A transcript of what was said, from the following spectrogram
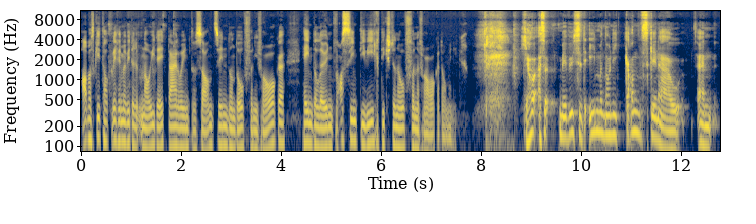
Aber es gibt halt gleich immer wieder neue Details, die interessant sind und offene Fragen hinterlassen. Was sind die wichtigsten offenen Fragen, Dominik? Ja, also wir wissen immer noch nicht ganz genau, ähm,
